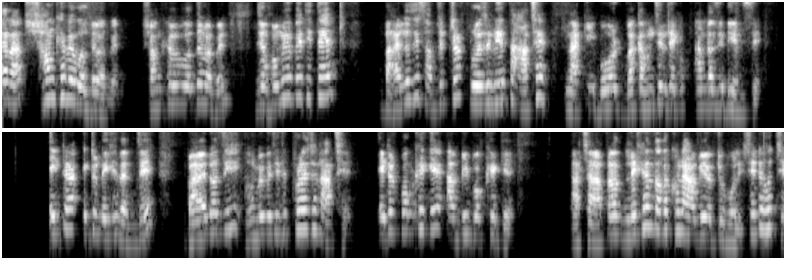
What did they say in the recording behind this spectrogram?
যারা সংক্ষেপে বলতে পারবেন, সংক্ষেপে বলতে পারবেন যে হোমিওপ্যাথিতে বায়োলজি সাবজেক্টের প্রয়োজনীয়তা আছে নাকি বোর্ড বা কাউন্সিল থেকে আন্দাজি দিয়ে দিছে? এটা একটু লিখে দেন যে বায়োলজি হোমিওপ্যাথিতে প্রয়োজন আছে, এটার পক্ষে কে আর বিপক্ষে কে? আচ্ছা আপনারা লেখেন ততক্ষণে, আমিও একটু বলি। সেটা হচ্ছে,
